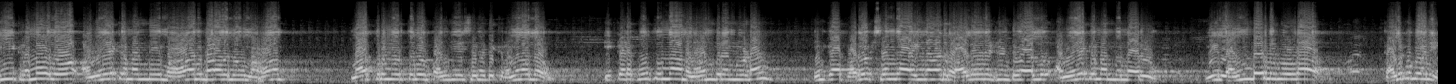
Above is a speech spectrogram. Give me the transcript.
ఈ క్రమంలో అనేక మంది మహానుభావులు మహా మాతృమూర్తులు పనిచేసినటువంటి క్రమంలో ఇక్కడ కూర్చున్న మనందరం కూడా ఇంకా పరోక్షంగా ఈనాడు రాలేనటువంటి వాళ్ళు అనేక మంది ఉన్నారు. వీళ్ళందరినీ కూడా కలుపుకొని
